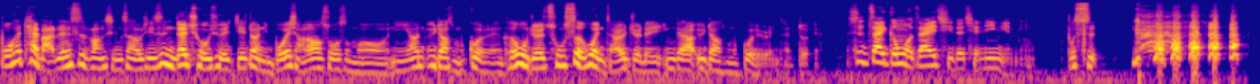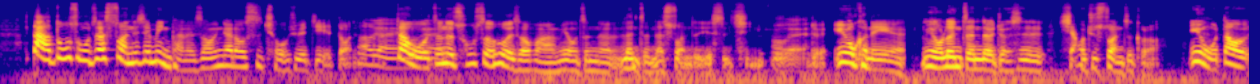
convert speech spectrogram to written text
不会太把这件事放心上，尤其是你在求学阶段，你不会想到说什么你要遇到什么贵人。可是我觉得出社会，你才会觉得应该要遇到什么贵人才对。是在跟我在一起的前一年吗？不是，大多数在算这些命盘的时候，应该都是求学阶段。OK，在我真的出社会的时候，反而没有真的认真在算这些事情。OK，对，因为我可能也没有认真的就是想要去算这个了。因为我到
